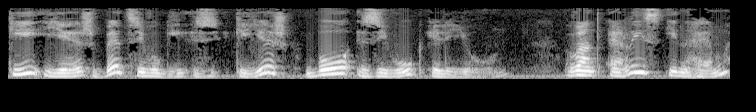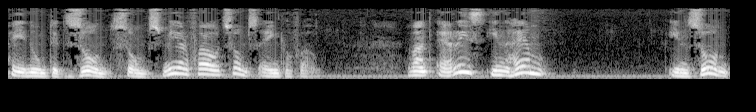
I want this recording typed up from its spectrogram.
ki yesh bet zivugi, ki yesh bo zivug elion. Want er is in hem, hij noemt het zon, soms meervoud, soms enkelvoud. Want er is in hem, in zon,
